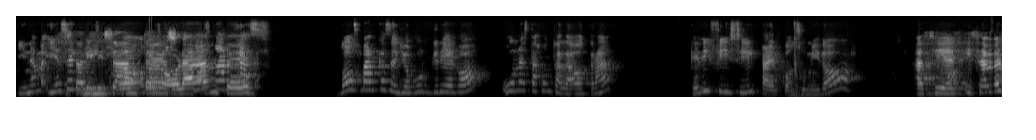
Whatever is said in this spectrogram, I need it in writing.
y, nada, y es estabilizantes, orantes dos marcas de yogur griego, una está junto a la otra, qué difícil para el consumidor. Así es, y sabes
